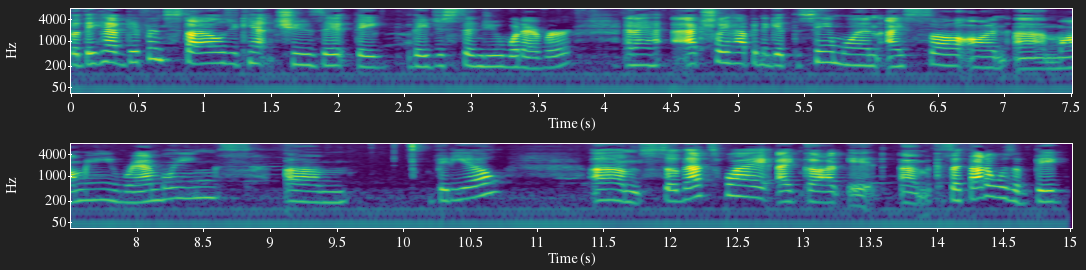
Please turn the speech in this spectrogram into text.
But they have different styles. You can't choose it. They they just send you whatever. And I actually happened to get the same one I saw on uh, Mommy Ramblings um, video. Um, so that's why I got it um, because I thought it was a big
